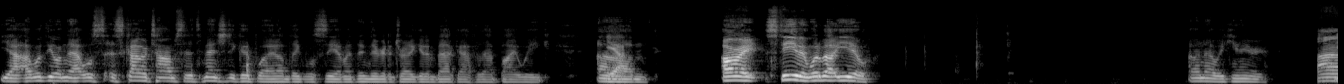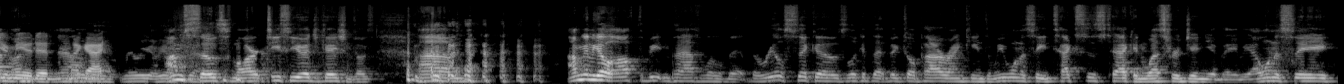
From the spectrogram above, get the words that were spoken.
Yeah, I'm with you on that. Well, Skylar Thompson, it's mentioned a good play. I don't think we'll see him. I think they're going to try to get him back after that bye week. Um, yeah. All right, Steven, what about you? Oh, no, we can't hear you. I'm You're muted, my guy. There we go. I'm so smart. TCU education, folks. Um, I'm going to go off the beaten path a little bit. The real sickos look at that Big 12 power rankings, and we want to see Texas Tech and West Virginia, baby. I want to see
